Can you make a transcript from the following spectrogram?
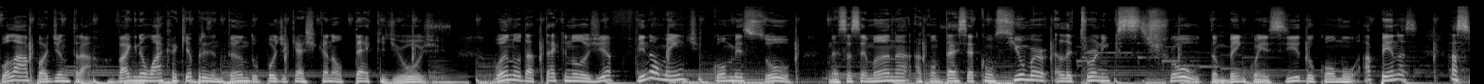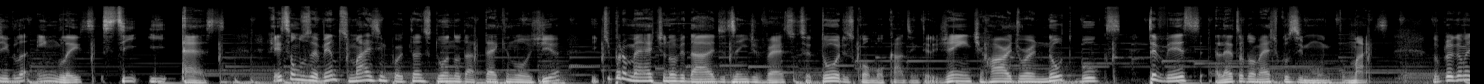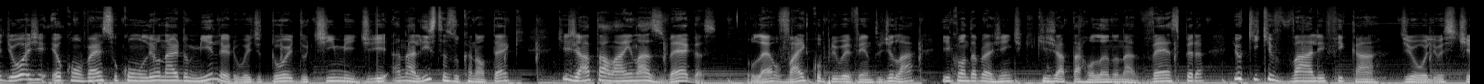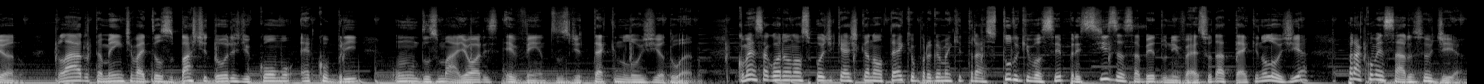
Olá, pode entrar. Wagner Waka aqui apresentando o podcast Canaltech de hoje. O ano da tecnologia finalmente começou. Nessa semana acontece a Consumer Electronics Show, também conhecido como apenas a sigla em inglês CES. Esse é um dos eventos mais importantes do ano da tecnologia e que promete novidades em diversos setores, como casa inteligente, hardware, notebooks, TVs, eletrodomésticos e muito mais. No programa de hoje eu converso com o Leonardo Miller, o editor do time de analistas do Canaltech, que já está lá em Las Vegas. O Léo vai cobrir o evento de lá e conta pra gente o que já está rolando na véspera e o que, que vale ficar de olho este ano. Claro, também a gente vai ter os bastidores de como é cobrir um dos maiores eventos de tecnologia do ano. Começa agora o nosso podcast Canaltech, o programa que traz tudo o que você precisa saber do universo da tecnologia para começar o seu dia.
